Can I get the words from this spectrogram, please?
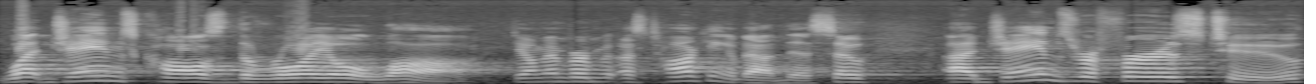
what James calls the royal law. Do you remember us talking about this? So, uh, James refers to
